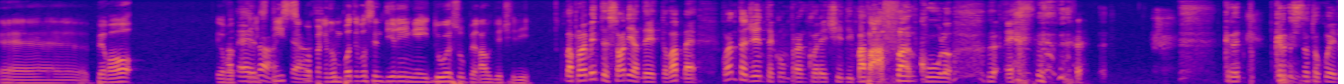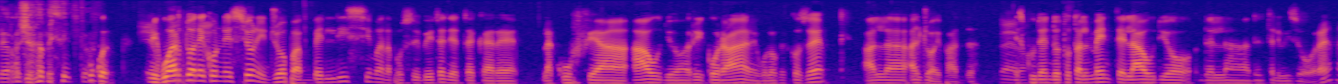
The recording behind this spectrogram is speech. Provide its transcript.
Eh, però ero Vabbè, no, tristissimo chiaro. perché non potevo sentire i miei due Super Audio CD. Ma probabilmente Sony ha detto, vabbè, quanta gente compra ancora i CD? Ma vaffanculo! Eh, credo, credo sia stato quello il ragionamento. Comunque, riguardo alle connessioni, Giopa, bellissima la possibilità di attaccare la cuffia audio, a ricorare quello che cos'è, al, al joypad, Vero. escludendo totalmente l'audio della- del televisore.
